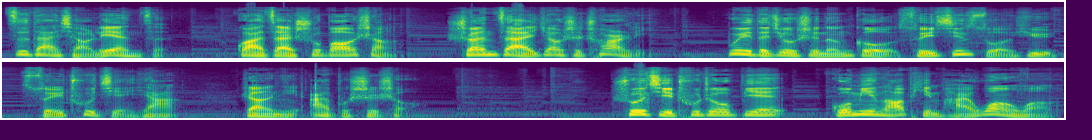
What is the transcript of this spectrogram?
自带小链子，挂在书包上，拴在钥匙串里。为的就是能够随心所欲、随处解压，让你爱不释手。说起出周边，国民老品牌旺旺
